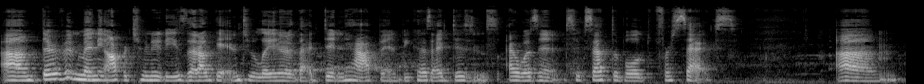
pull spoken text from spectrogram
Um, there have been many opportunities that I'll get into later that didn't happen because I didn't, I wasn't susceptible for sex. Um,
